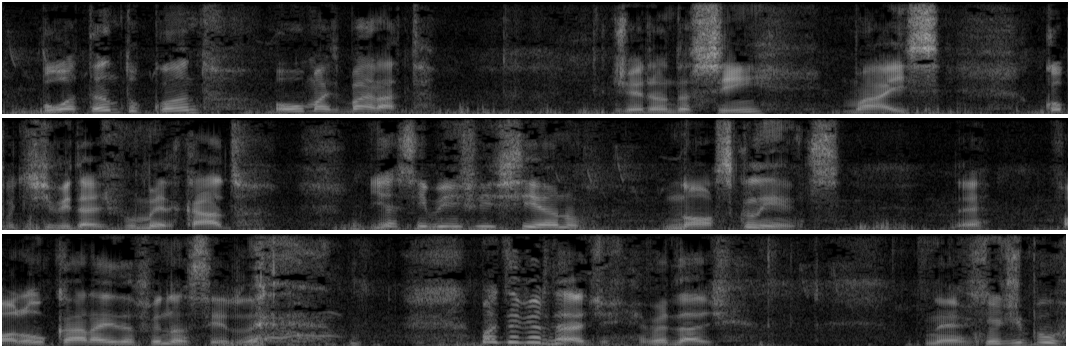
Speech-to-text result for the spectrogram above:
boa tanto quanto ou mais barata, gerando assim mais competitividade para o mercado e assim beneficiando nós clientes, né? Falou o cara aí da financeiro, né? Mas é verdade, é verdade, né? Porque tipo,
